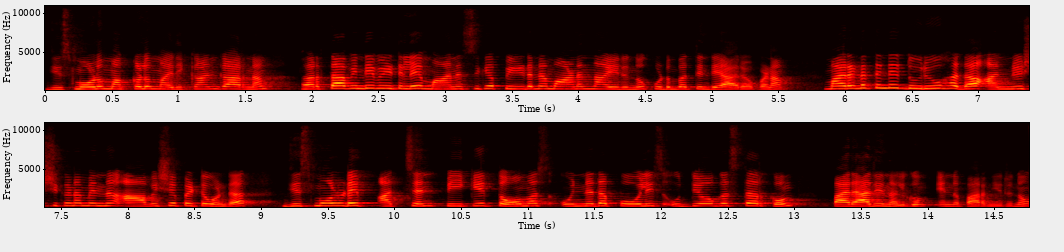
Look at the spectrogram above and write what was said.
ജിസ്മോളും മക്കളും മരിക്കാൻ കാരണം ഭർത്താവിന്റെ വീട്ടിലെ മാനസിക പീഡനമാണെന്നായിരുന്നു കുടുംബത്തിന്റെ ആരോപണം. മരണത്തിന്റെ ദുരൂഹത അന്വേഷിക്കണമെന്ന് ആവശ്യപ്പെട്ടുകൊണ്ട് ജിസ്മോളുടെ അച്ഛൻ പി കെ തോമസ് ഉന്നത പോലീസ് ഉദ്യോഗസ്ഥർക്കും പരാതി നൽകും എന്ന് പറഞ്ഞിരുന്നു.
